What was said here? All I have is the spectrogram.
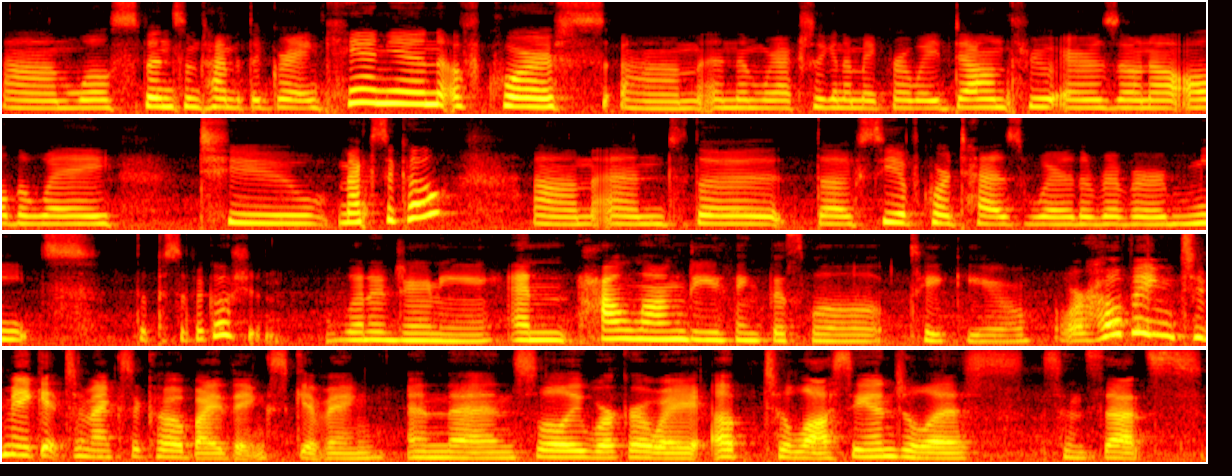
Um, we'll spend some time at the Grand Canyon, of course, um, and then we're actually going to make our way down through Arizona all the way to Mexico um, and the, the Sea of Cortez, where the river meets the Pacific Ocean. What a journey. And how long do you think this will take you? We're hoping to make it to Mexico by Thanksgiving and then slowly work our way up to Los Angeles since that's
